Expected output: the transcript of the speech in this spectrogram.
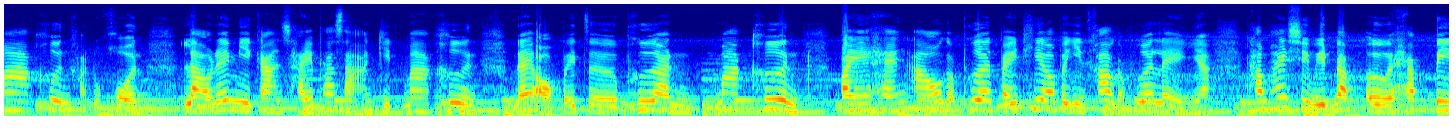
มากากขึ้นค่ะทุกคน เราได้มีการใช้ภาษาอังกฤษมากขึ้น ได้ออกไปเจอเพื่อนมากขึ้น ไปแฮงเอาท์กับเพื่อนไปเที่ยวไปกินข้าวกับเพื่อนอะไรอย่างเงี้ยทำให้ชีวิตแบบเออแฮปปี้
